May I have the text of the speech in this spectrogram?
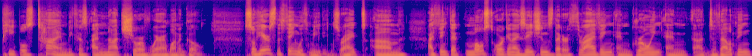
people's time because I'm not sure of where I want to go. So here's the thing with meetings, right? Um, I think that most organizations that are thriving and growing and uh, developing,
